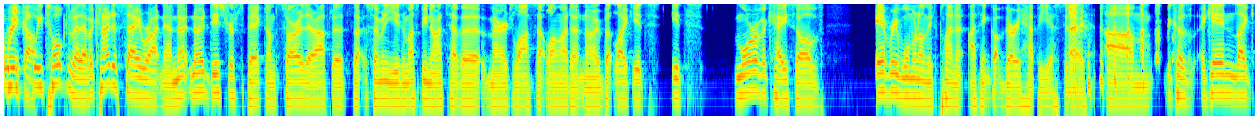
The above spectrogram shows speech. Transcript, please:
breakup. we talked about that, but can I just say right now, no, no disrespect. I'm sorry that after th- so many years, it must be nice to have a marriage last that long. I don't know, but like it's it's more of a case of every woman on this planet, I think, got very happy yesterday. um, because again, like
